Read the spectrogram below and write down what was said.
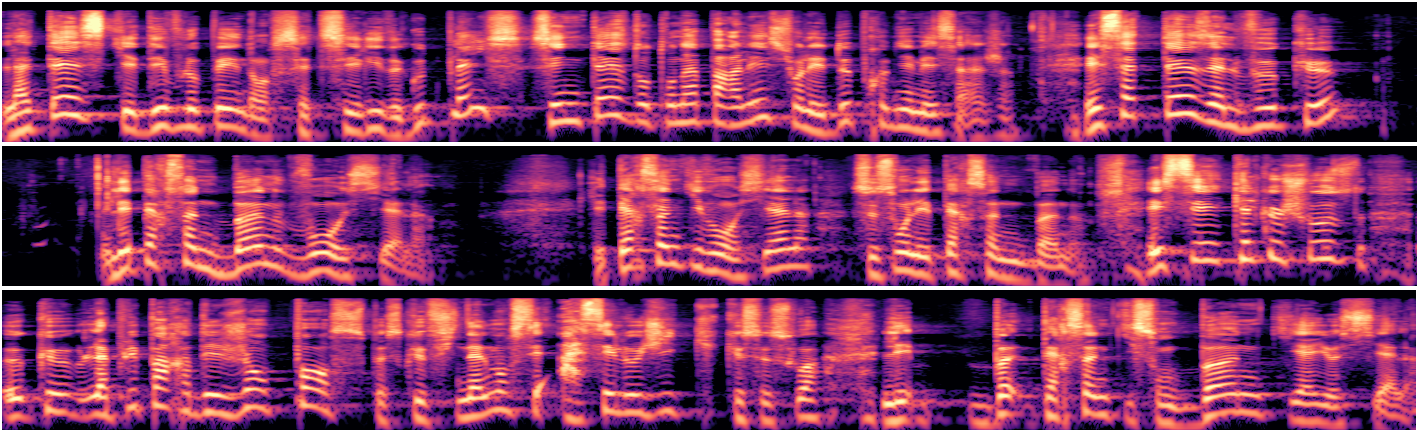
La thèse qui est développée dans cette série The Good Place, c'est une thèse dont on a parlé sur les deux premiers messages. Et cette thèse, elle veut que les personnes bonnes vont au ciel. Les personnes qui vont au ciel, ce sont les personnes bonnes. Et c'est quelque chose euh, que la plupart des gens pensent, parce que finalement c'est assez logique que ce soit les personnes qui sont bonnes qui aillent au ciel.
